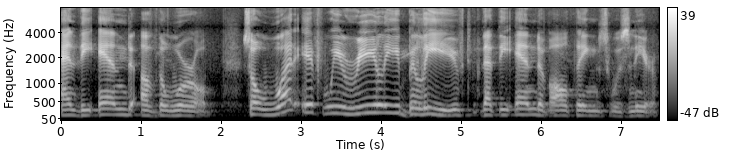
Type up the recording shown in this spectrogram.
and the end of the world. So, what if we really believed that the end of all things was near?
